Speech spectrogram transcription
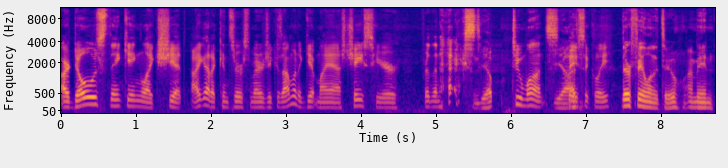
are does thinking like, shit, I gotta conserve some energy because I'm gonna get my ass chased here for the next Yep. two months, Yeah, basically. They're feeling it too. I mean,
